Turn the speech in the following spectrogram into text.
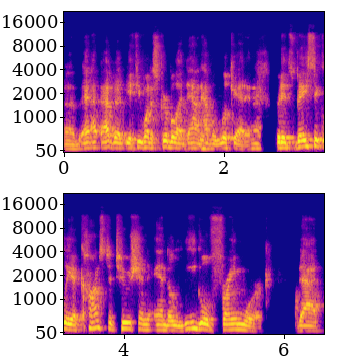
Uh, a, if you want to scribble that down, have a look at it. But it's basically a constitution and a legal framework that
